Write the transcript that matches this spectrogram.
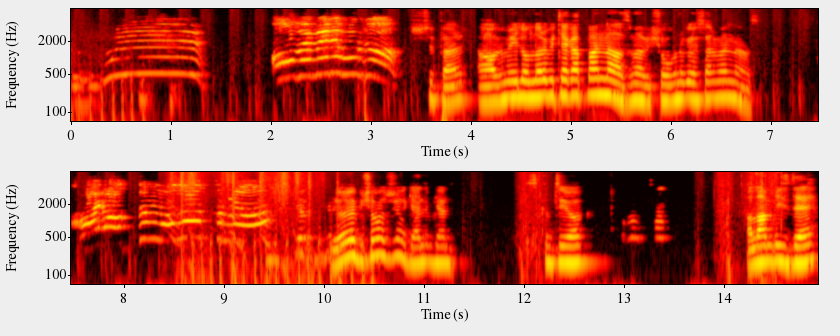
Gördü. AVM'li vurdum. süper. Abime ile onlara bir tek atman lazım abi. Şovunu göstermen lazım. Hayır attım valla attım ya. Dikkat, dikkat. Yok yok bir şey olmaz bir şey olmaz. Geldim geldim. Sıkıntı yok. Alan bizde.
